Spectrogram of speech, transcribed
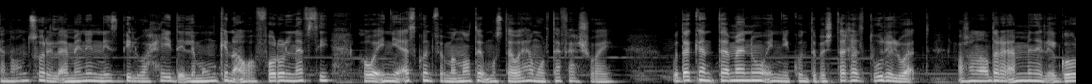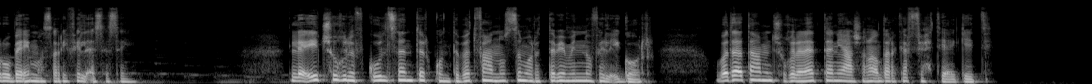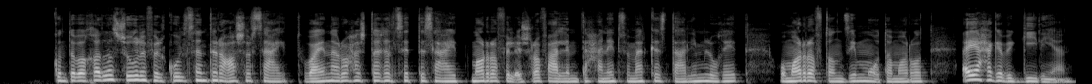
كان عنصر الأمان النسبي الوحيد اللي ممكن أوفره لنفسي هو إني أسكن في مناطق مستواها مرتفع شوية. وده كان تمنه إني كنت بشتغل طول الوقت عشان أقدر أأمن الإيجار وباقي مصاريفي الأساسية. لقيت شغل في كول سنتر كنت بدفع نص مرتبي منه في الإيجار وبدأت أعمل شغلانات تانية عشان أقدر أكفي احتياجاتي. كنت بخلص شغل في الكول سنتر عشر ساعات وبعدين أروح أشتغل ست ساعات مرة في الإشراف على الامتحانات في مركز تعليم لغات ومرة في تنظيم مؤتمرات أي حاجة بتجيلي يعني.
